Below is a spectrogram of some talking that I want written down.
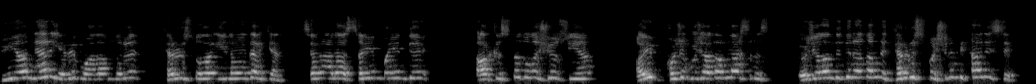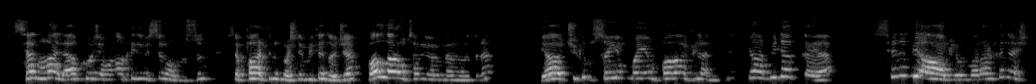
Dünyanın her yeri bu adamları terörist olarak ilan ederken sen hala sayın bayın diye arkasında dolaşıyorsun ya. Ayıp koca koca adamlarsınız. Öcalan dediğin adam ne? Terörist başının bir tanesi. Sen hala kocaman akademisyen olmuşsun. İşte partinin başında Mithat Hoca. Vallahi utanıyorum ben onun adına. Ya çıkıp sayın bayın falan filan. Ya bir dakika ya. Senin bir ağırlığın var arkadaş.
